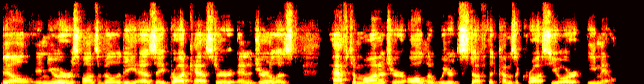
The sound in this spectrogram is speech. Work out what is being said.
Bill, in your responsibility as a broadcaster and a journalist, have to monitor all the weird stuff that comes across your email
